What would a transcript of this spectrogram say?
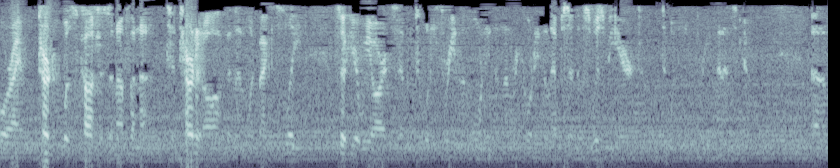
or I turned was conscious enough enough to turn it off and then went back to sleep. So here we are at 7:23 in the morning, and I'm recording an episode that was supposed to be aired 23 minutes ago. Um,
